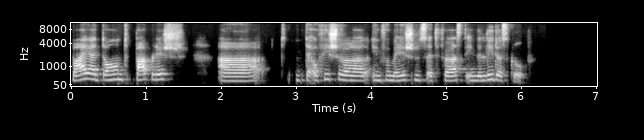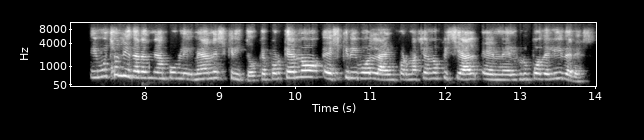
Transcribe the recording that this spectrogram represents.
why I don't publish uh, the official informations at first in the leaders group. Y muchos líderes me han, me han escrito que por qué no escribo la información oficial en el grupo de líderes.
